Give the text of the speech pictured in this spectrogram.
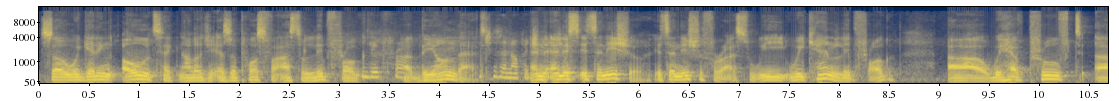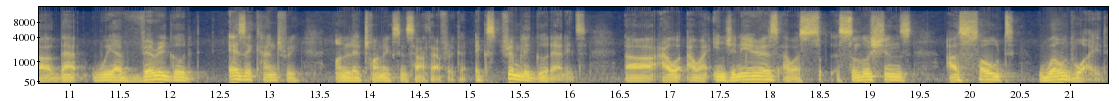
So we're getting old technology as opposed for us to leapfrog, leapfrog. Uh, beyond that. Which is an opportunity. And, and it's, it's an issue. It's an issue for us. We, we can leapfrog. Uh, we have proved uh, that we are very good as a country on electronics in South Africa, extremely good at it. Uh, our, our engineers, our solutions are sold worldwide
